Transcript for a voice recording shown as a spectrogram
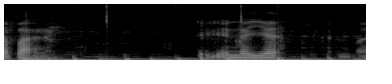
အပါဒီနေ့ရက်ဘာ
